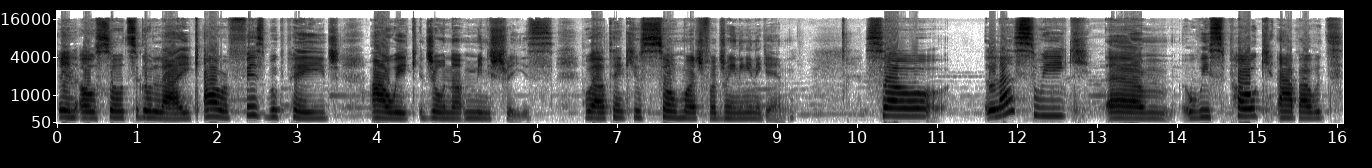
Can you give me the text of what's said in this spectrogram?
and also to go like our Facebook page, Awake Jonah Ministries. Well, thank you so much for joining in again. So, last week um, we spoke about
